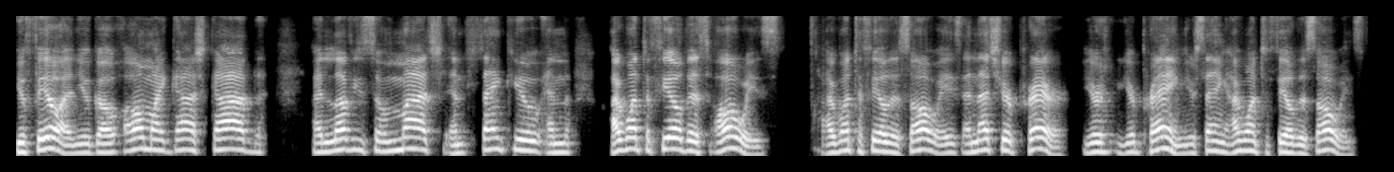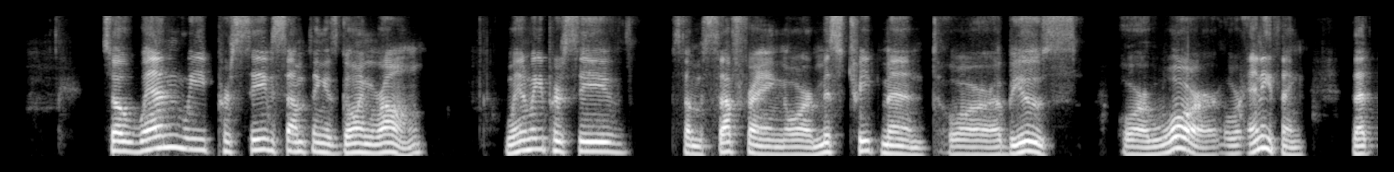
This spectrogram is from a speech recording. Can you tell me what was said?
you feel and you go, oh my gosh, God, I love you so much and thank you. And I want to feel this always. I want to feel this always. And that's your prayer. You're you're praying. You're saying, I want to feel this always. So when we perceive something is going wrong, when we perceive some suffering or mistreatment or abuse or war or anything that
